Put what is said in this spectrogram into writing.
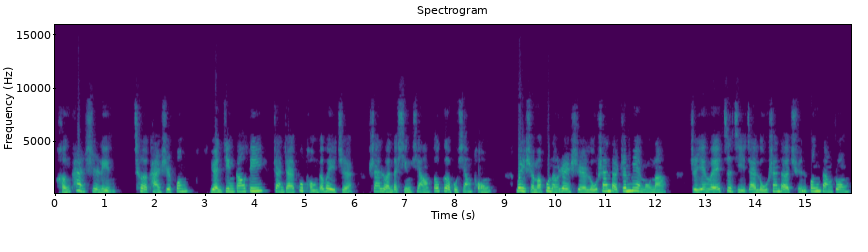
横看是岭，侧看是峰，远近高低站在不同的位置。山峦的形象都各不相同，为什么不能认识庐山的真面目呢？只因为自己在庐山的群峰当中。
